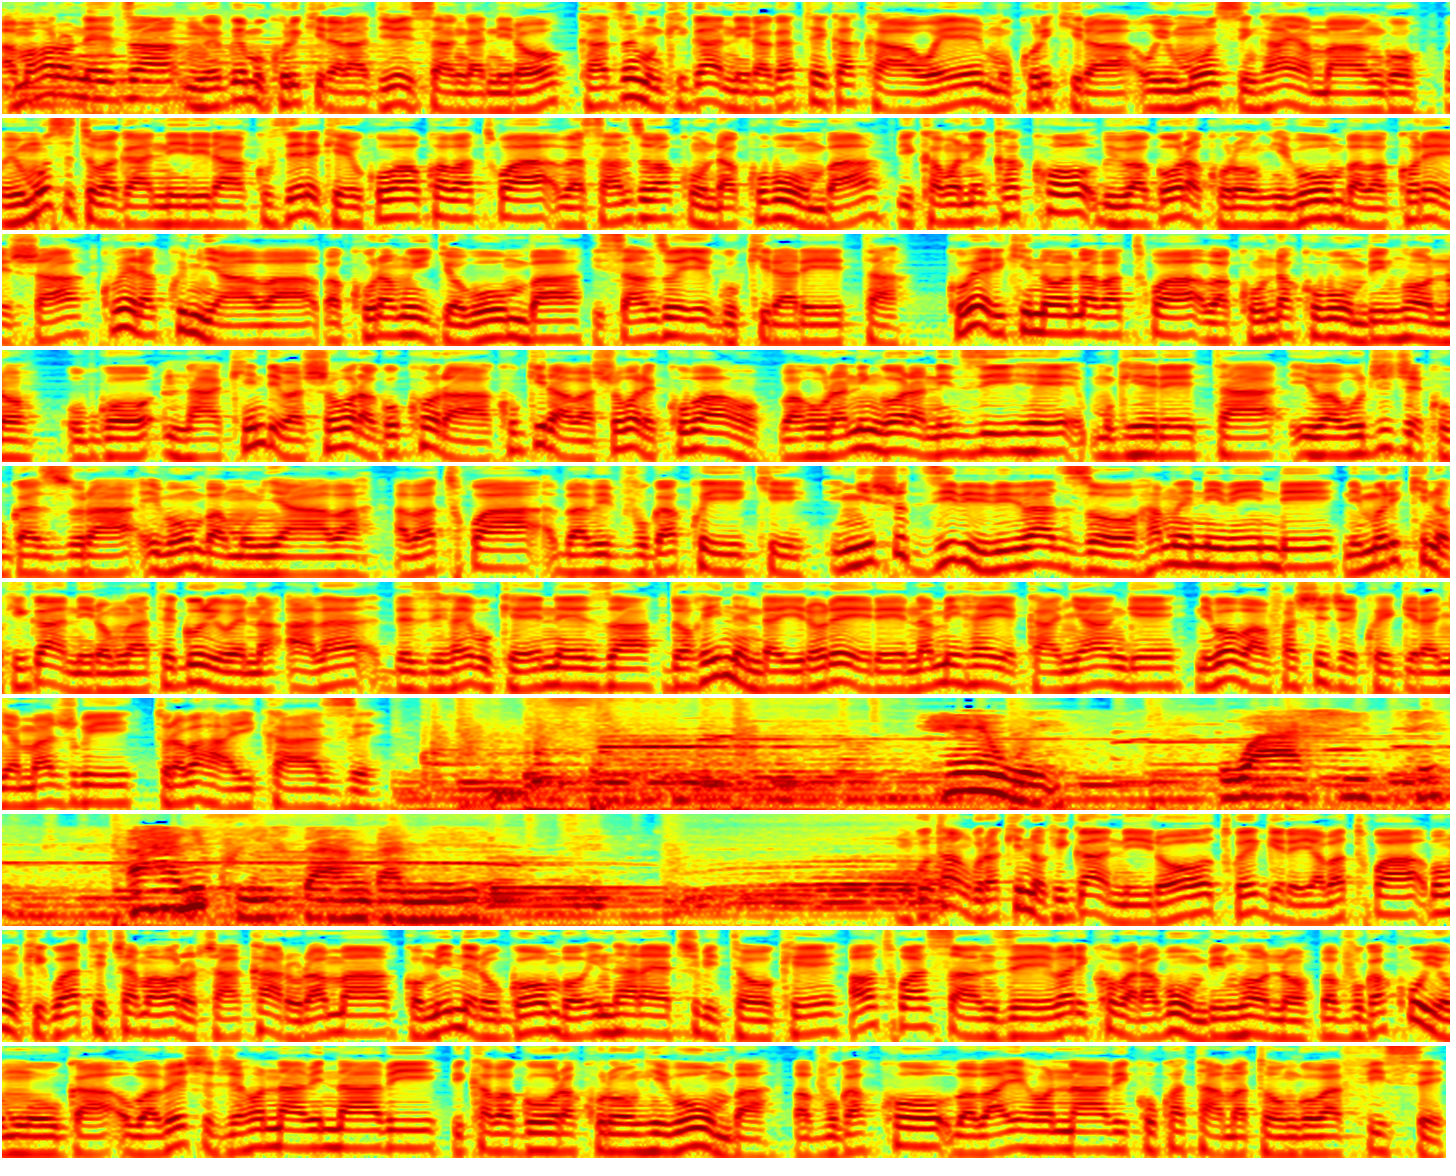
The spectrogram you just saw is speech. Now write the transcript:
amahoro neza mwebwe mukurikira radio isanganiro kaze mu kiganiro agateka kawe mukurikira uyu munsi nk'aya mango uyu munsi tubaganirira ku byerekeye kubaho kw'abatwa basanzwe bakunda kubumba bikaboneka ko bibagora kuronka ibumba bakoresha kubera ko imyaba bakura muri iryo bumba isanzwe yegukira leta kubera iki none abatwa bakunda kubumba inkono ubwo nta kindi bashobora gukora kugira bashobore kubaho bahura n'ingorane izihe mu gihe leta ibabujije kugazura ibumba mu myaba abatwa babivuga ko iki inyishu z'ibi bibazo hamwe n'ibindi ni muri kino kiganiro mwateguriwe na Alain Desire Bukeneza Dorine Ndayirorere na Mireille Kanyange nibo bamfashije kwegeranya amajwi turabahaye ikaze hewe wahitse aha ni ku isanganiro mu gutangura kino kiganiro twegereye abatwa bo mu kigwati cy’amahoro cya Karurama komine Rugombo intara ya Cibitoke aho twasanze bariko barabumba inkono bavuga ko uyu mwuga ubabeshejeho nabi nabi bikabagora kuronka ibumba bavuga ko babayeho nabi kuko atamatongo bafise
